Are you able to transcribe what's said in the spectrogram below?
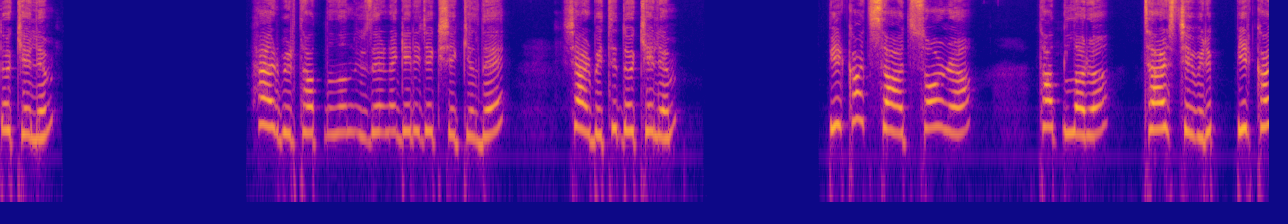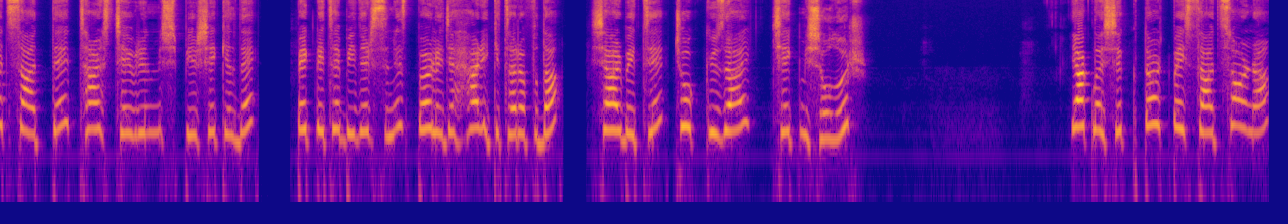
dökelim. Her bir tatlının üzerine gelecek şekilde şerbeti dökelim. Birkaç saat sonra tatlıları ters çevirip birkaç saatte ters çevrilmiş bir şekilde bekletebilirsiniz. Böylece her iki tarafı da şerbeti çok güzel çekmiş olur. Yaklaşık 4-5 saat sonra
